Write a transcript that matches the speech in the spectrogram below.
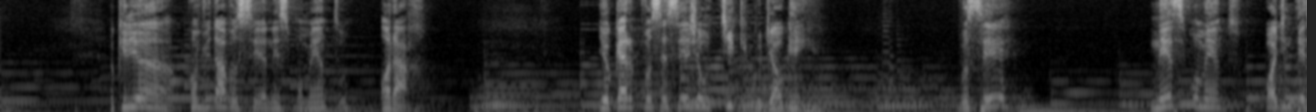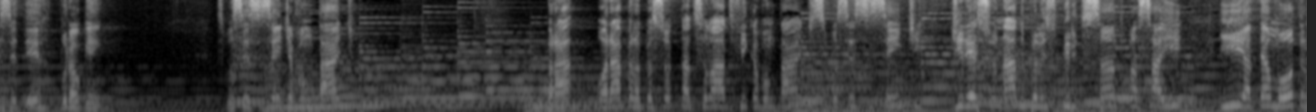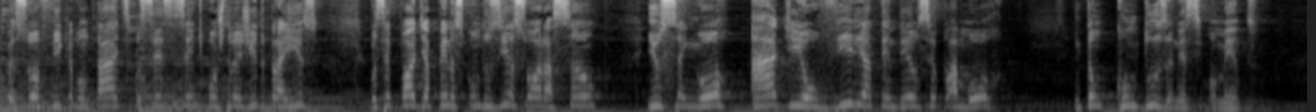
Eu queria convidar você nesse momento orar. E eu quero que você seja o tíquico de alguém. Você, nesse momento, pode interceder por alguém. Se você se sente à vontade, para orar pela pessoa que está do seu lado, fica à vontade. Se você se sente direcionado pelo Espírito Santo para sair e ir até uma outra pessoa, fica à vontade. Se você se sente constrangido para isso, você pode apenas conduzir a sua oração e o Senhor há de ouvir e atender o seu clamor. Então, conduza nesse momento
